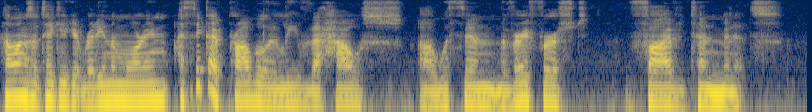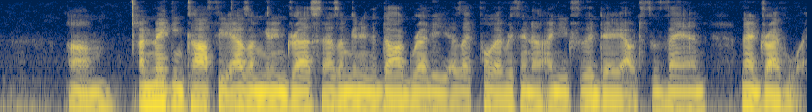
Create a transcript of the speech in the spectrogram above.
How long does it take you to get ready in the morning? I think I probably leave the house uh, within the very first five to ten minutes. Um, I'm making coffee as I'm getting dressed, as I'm getting the dog ready, as I pull everything I need for the day out to the van, then I drive away.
